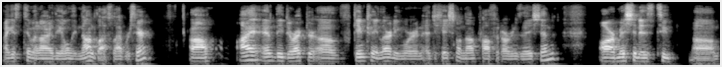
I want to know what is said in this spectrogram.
I guess Tim and I are the only non-GlassLabbers here. Uh, I am the director of Game Train Learning. We're an educational nonprofit organization. Our mission is to um,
